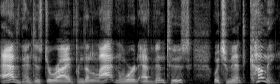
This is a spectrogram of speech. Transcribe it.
Advent is derived from the Latin word adventus, which meant coming.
